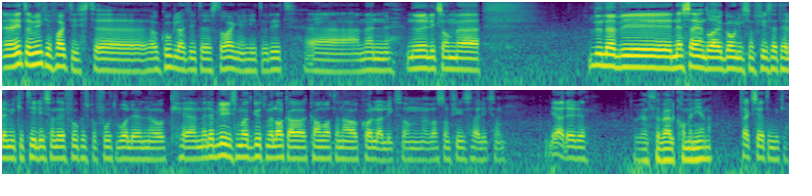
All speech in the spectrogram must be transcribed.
Eh, inte mycket faktiskt. Eh, jag har googlat lite restauranger hit och dit. Eh, men nu är liksom... Eh, nu när, vi, serien drar igång liksom, finns det inte heller mycket till. Liksom, det är fokus på fotbollen. Och, men det blir liksom att gå ut med lagkamraterna och kolla liksom, vad som finns här. Liksom ja, det är det. Då hälsar välkommen igen. Tack så jättemycket.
